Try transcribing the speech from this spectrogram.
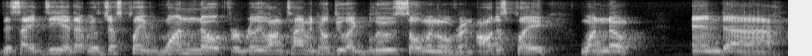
this idea that we'll just play one note for a really long time and he'll do like blues soloing over. And I'll just play one note. And, uh,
